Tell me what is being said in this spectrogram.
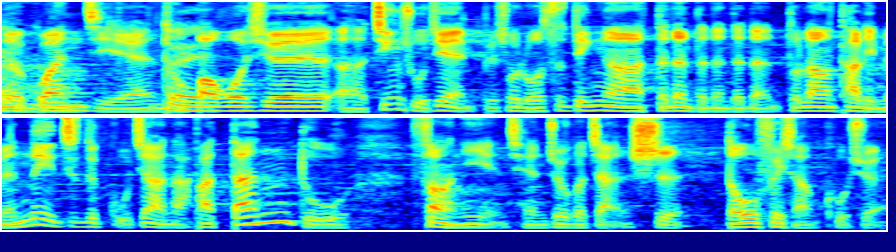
的嗯关节，然后包括一些呃金属件，比如说螺丝钉啊等等等等等等，都让它里面内置的骨架，哪怕单独放你眼前做个展示，都非常酷炫。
